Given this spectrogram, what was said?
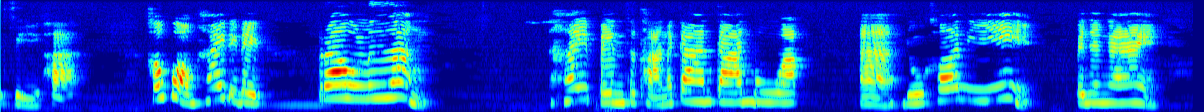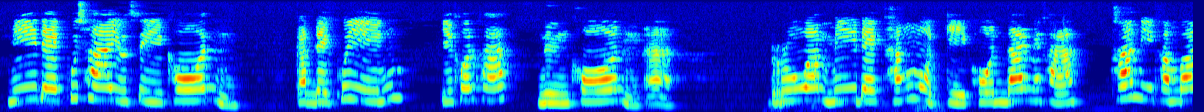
64 ค่ะ เขาบอกให้เด็กๆเล่าเรื่อง ให้เป็นสถานการณ์การบวก อ่า ดูข้อนี้เป็นยังไง มีเด็กผู้ชายอยู่สี่คน กับเด็กผู้หญิงกี่คนคะหนึ่งคน อ่า รวมมีเด็กทั้งหมดกี่คนได้ไหมคะ ถ้ามีคำว่า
